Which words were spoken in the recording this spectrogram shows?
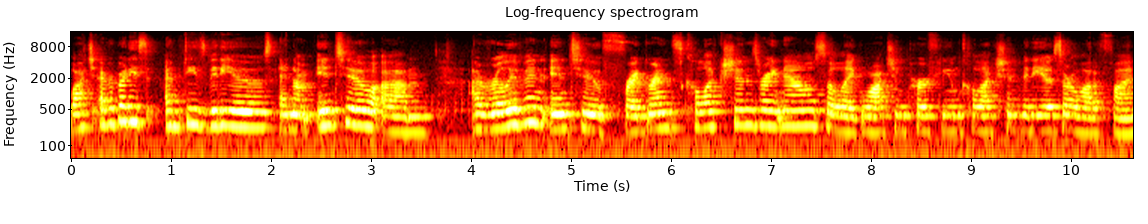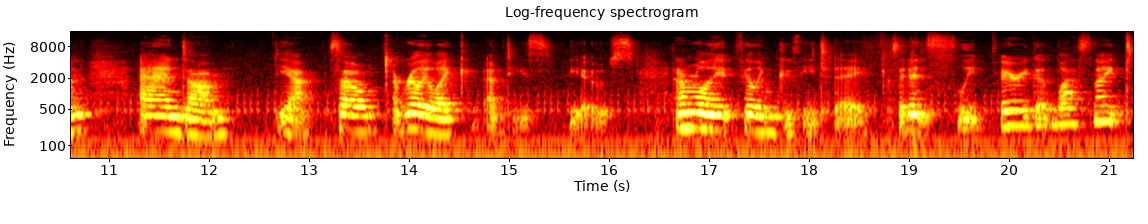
watch everybody's Empty's videos and I'm into, um, I've really been into fragrance collections right now. So like watching perfume collection videos are a lot of fun and um, yeah, so I really like empties videos. And I'm really feeling goofy today because I didn't sleep very good last night.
